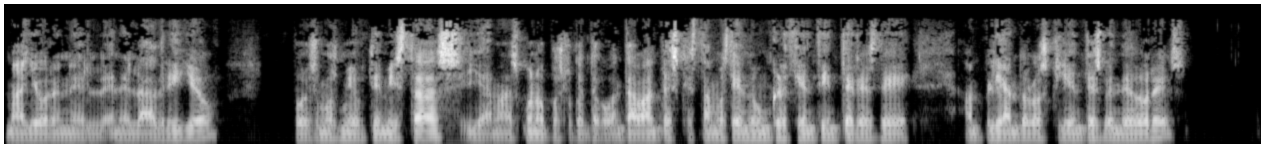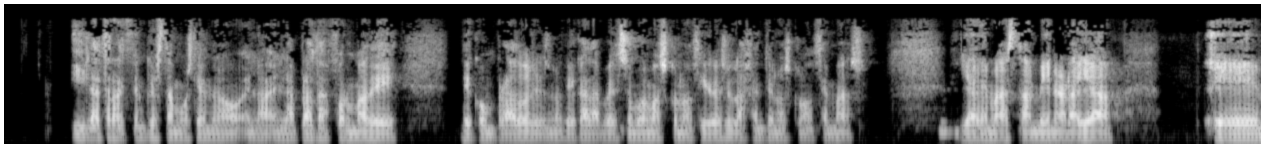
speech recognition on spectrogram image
mayor en el, en el ladrillo, pues somos muy optimistas y además, bueno, pues lo que te comentaba antes, que estamos teniendo un creciente interés de ampliando los clientes vendedores y la atracción que estamos teniendo en la, en la plataforma de, de, compradores, ¿no? que cada vez somos más conocidos y la gente nos conoce más. Y además también ahora ya eh,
